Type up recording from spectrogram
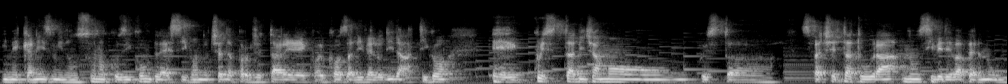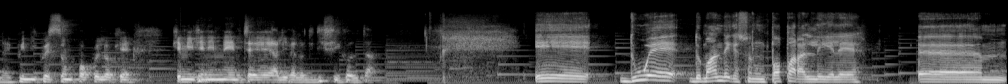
i meccanismi non sono così complessi, quando c'è da progettare qualcosa a livello didattico, e questa, diciamo, questa sfaccettatura non si vedeva per nulla. E quindi questo è un po' quello che, che mi viene in mente a livello di difficoltà. E due domande che sono un po' parallele. Ehm,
